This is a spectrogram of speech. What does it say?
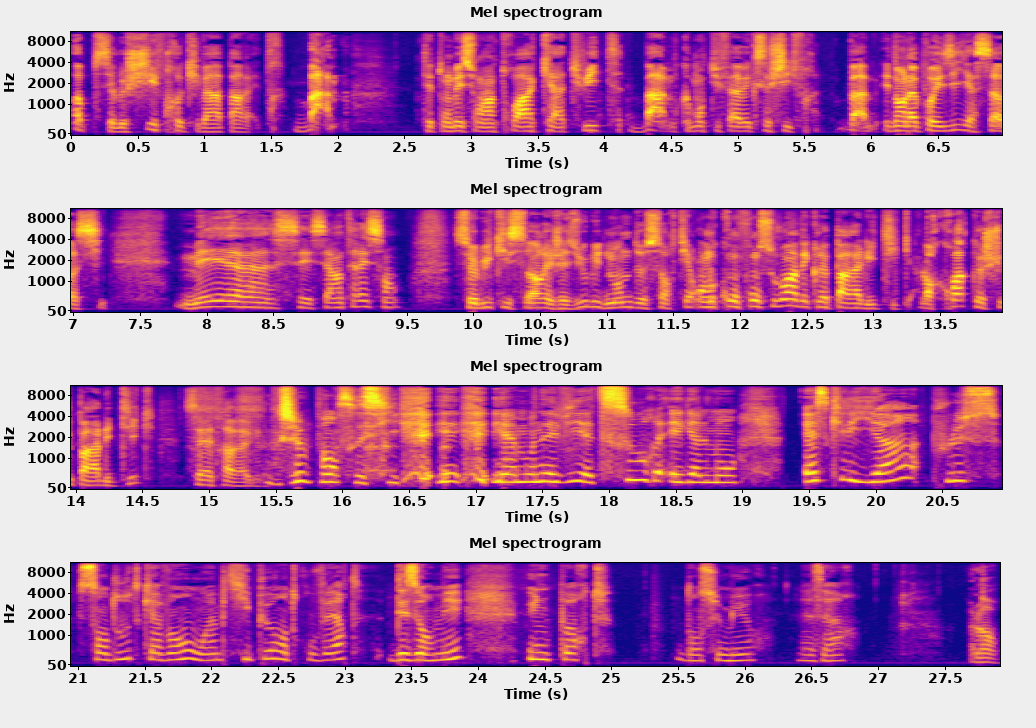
Hop, c'est le chiffre qui va apparaître. Bam T'es tombé sur un 3, 4, 8, bam, comment tu fais avec ce chiffre? Bam Et dans la poésie, il y a ça aussi. Mais euh, c'est intéressant. Celui qui sort, et Jésus lui demande de sortir. On le confond souvent avec le paralytique. Alors croire que je suis paralytique, c'est être aveugle. Je pense aussi. Et, et à mon avis, être sourd également. Est-ce qu'il y a plus, sans doute qu'avant, ou un petit peu entr'ouverte, désormais, une porte dans ce mur, Lazare? Alors,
